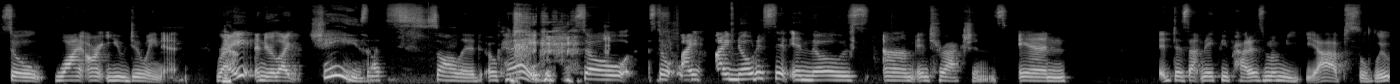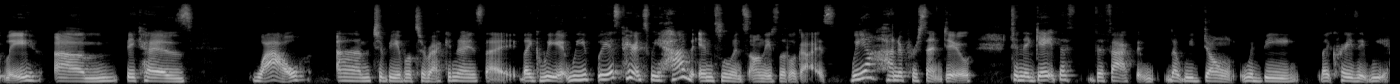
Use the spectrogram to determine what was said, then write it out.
So why aren't you doing it? Right? Yeah. And you're like, geez, that's solid. Okay. so so I I notice it in those um, interactions, and it, does that make me proud as a mom? Yeah, absolutely. Um, because wow, um, to be able to recognize that like we, we we as parents we have influence on these little guys. We 100% do. To negate the, the fact that, that we don't would be like crazy. We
